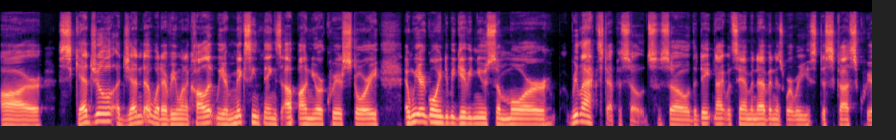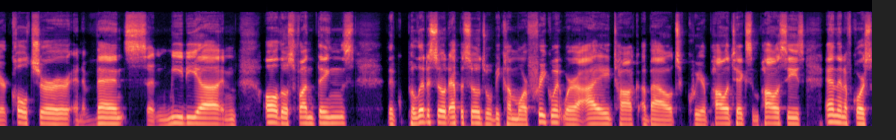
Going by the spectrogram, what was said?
our schedule, agenda, whatever you want to call it. We are mixing things up on your queer story, and we are going to be giving you some more relaxed episodes. So, the date night with Sam and Evan is where we discuss queer culture and events and media and all those fun things. The Politisode episodes will become more frequent where I talk about queer politics and policies. And then, of course,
